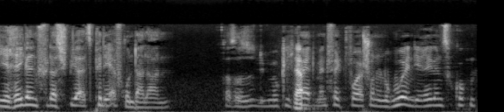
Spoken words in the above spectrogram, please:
die Regeln für das Spiel als PDF runterladen. Das ist also die Möglichkeit, im Endeffekt vorher schon in Ruhe in die Regeln zu gucken.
